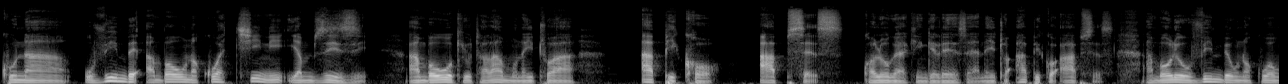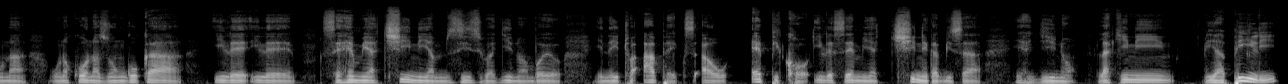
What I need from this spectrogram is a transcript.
Kuna uvimbe ambao unakuwa chini ya mzizi ambao huo kiutaalamu unaitwa apical abscess kwa lugha ya kiingereza yanaitwa apical abscess ambao ule uvimbe unakuwa una, unakuwa unazunguka ile ile sehemu ya chini ya mzizi wa jino ambayo inaitwa apex au epical ile sehemu ya chini kabisa ya jino. Lakini ya pili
